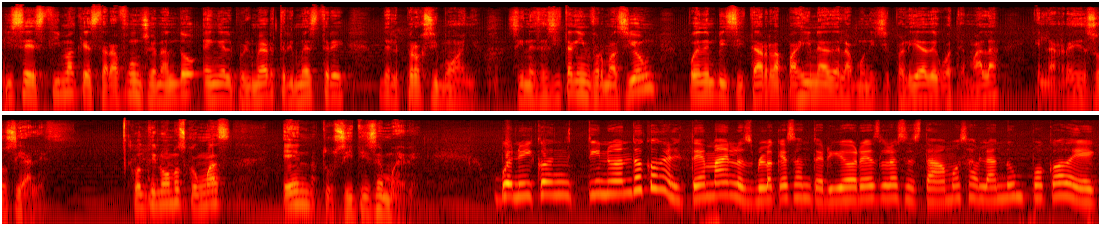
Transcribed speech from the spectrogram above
y se estima que estará funcionando en el primer trimestre del próximo año. Si necesitan información, pueden visitar la página de la Municipalidad de Guatemala en las redes sociales. Continuamos con más en Tu City se mueve. Bueno, y continuando con el tema, en los bloques anteriores les estábamos hablando un poco de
